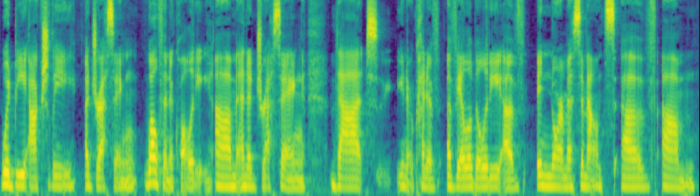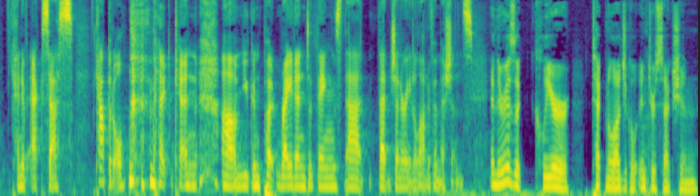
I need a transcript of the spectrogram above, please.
would be actually addressing wealth inequality um, and addressing that, you know, kind of availability of enormous amounts of um, kind of excess capital that can um, you can put right into things that that generate a lot of emissions. And there is a clear technological intersection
